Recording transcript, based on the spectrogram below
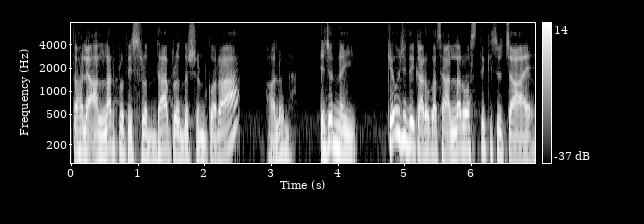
তাহলে আল্লাহর প্রতি শ্রদ্ধা প্রদর্শন করা হলো না। এজন্যই কেউ যদি কারও কাছে আল্লাহর ওয়াস্তে কিছু চায়,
